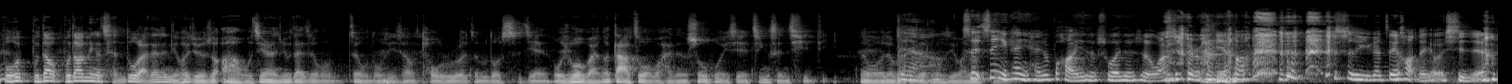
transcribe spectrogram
不会不到不到那个程度了，但是你会觉得说啊，我竟然又在这种这种东西上投入了这么多时间，我如果玩个大作，我还能收获一些精神启迪，那我就玩这个东西玩到所以所以你看，你还是不好意思说，就是王者荣耀是一个最好的游戏，这样。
